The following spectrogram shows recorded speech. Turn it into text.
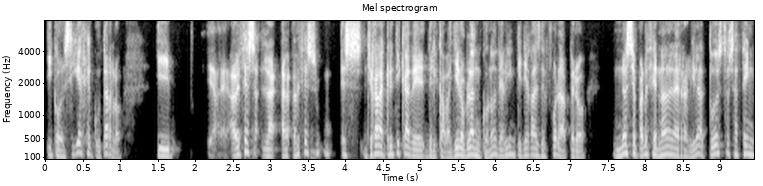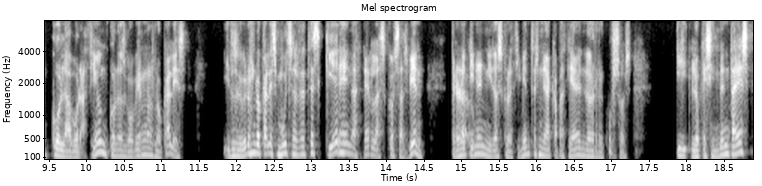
y consigue ejecutarlo. Y eh, a veces, a veces llega la crítica del caballero blanco, ¿no? De alguien que llega desde fuera, pero no se parece nada a la realidad. Todo esto se hace en colaboración con los gobiernos locales. Y los gobiernos locales muchas veces quieren hacer las cosas bien, pero no tienen ni los conocimientos ni la capacidad ni los recursos. Y lo que se intenta es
